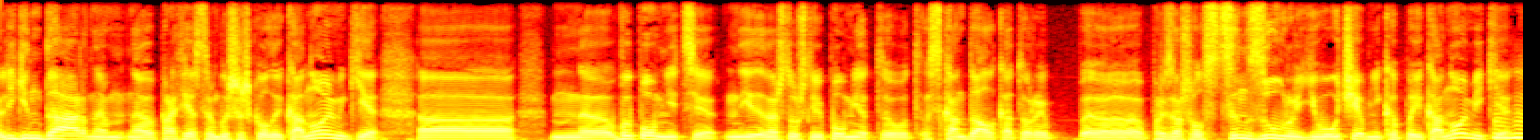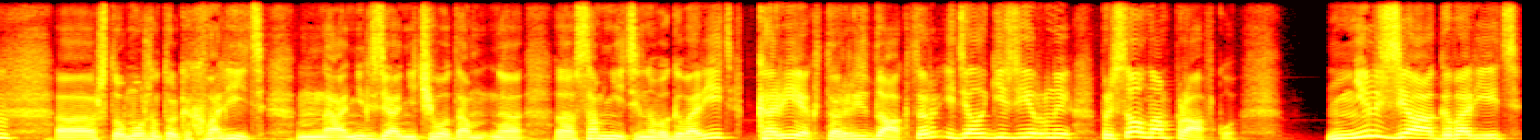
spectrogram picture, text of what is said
легендарным профессором Высшей школы экономики, э, вы помните, наши слушатели помнят вот, скандал, который э, произошел с цензурой его учебника по экономике, угу. э, что можно только хвалить, а нельзя ничего там э, э, сомнительного говорить. Корректор, редактор идеологизированный прислал нам правку. Нельзя говорить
